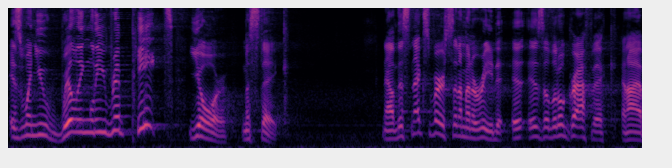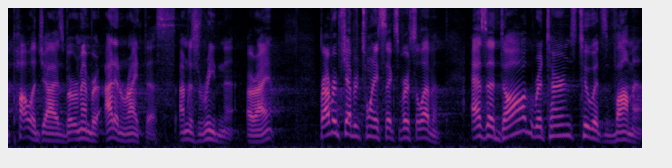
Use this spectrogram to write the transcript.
is when you willingly repeat your mistake. Now, this next verse that I'm going to read is a little graphic, and I apologize, but remember, I didn't write this. I'm just reading it, all right? Proverbs chapter 26, verse 11. As a dog returns to its vomit.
